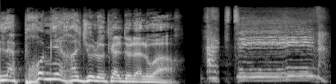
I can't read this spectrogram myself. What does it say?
la première radio locale de la Loire. Active.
